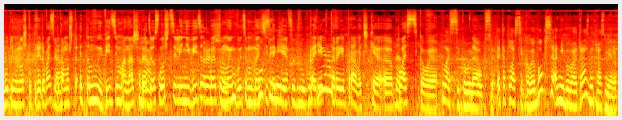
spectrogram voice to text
буду немножко прерывать, да. потому что это мы видим, а наши да. радиослушатели не видят, Хорошо. поэтому мы будем носить такие корректоры и правочки э, да. пластиковые. Пластиковые да. боксы. Это пластиковые боксы, они бывают разных размеров.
